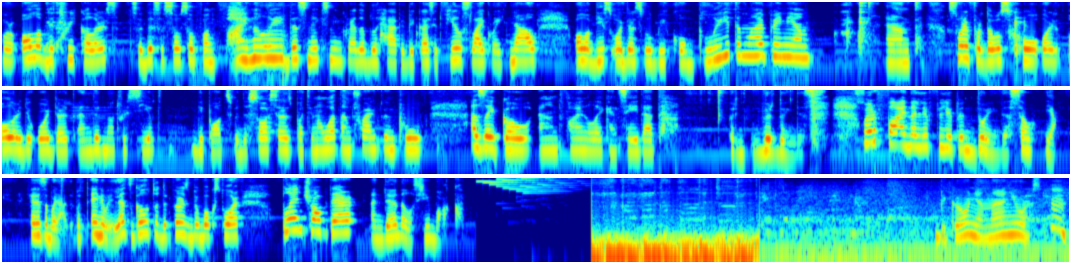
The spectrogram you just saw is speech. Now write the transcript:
for all of the three colors. So this is so so fun. Finally this makes me incredibly happy because it feels like right now all of these orders will be complete in my opinion. And sorry for those who already ordered and did not receive the pots with the saucers but you know what? I'm trying to improve as i go and finally i can say that we're, we're doing this. We're finally flipping doing this. So yeah it is that. But anyway, let's go to the first big box store, plant shop there, and then I'll see you back. Begonia 9 euros. Hmm.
